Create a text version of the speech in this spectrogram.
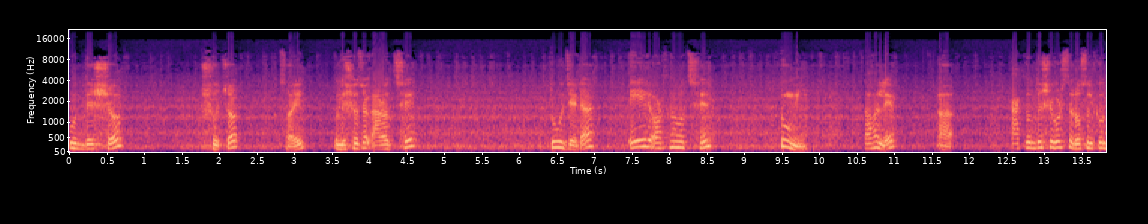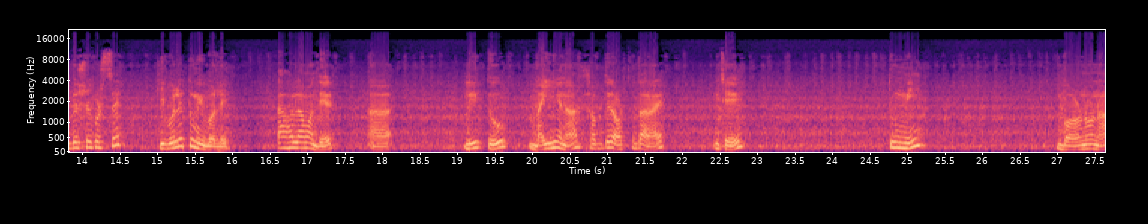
উদ্দেশ্য, সূচক সরি উদ্দেশ্য সূচক আর হচ্ছে তু যেটা এর অর্থ হচ্ছে তুমি। তাহলে কাকে উদ্দেশ্য করছে? রসুলকে উদ্দেশ্য করছে? কি বলে? তুমি বলে। তাহলে আমাদের লিতু বাইয়েনা শব্দের অর্থ দাঁড়ায় যে, তুমি বর্ণনা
